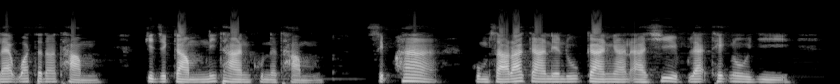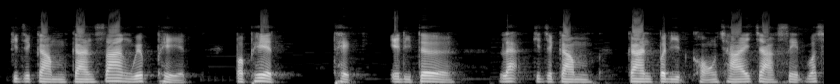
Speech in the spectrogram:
และวัฒนธรรม กิจกรรมนิทานคุณธรรม 15. กลุ่มสาระการเรียนรู้การงานอาชีพและเทคโนโลยี กิจกรรมการสร้างเว็บเพจ ประเภท Text Editor และกิจกรรมการประดิษฐ์ของใช้จากเศษวัส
